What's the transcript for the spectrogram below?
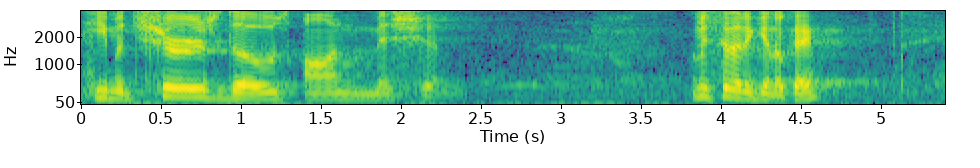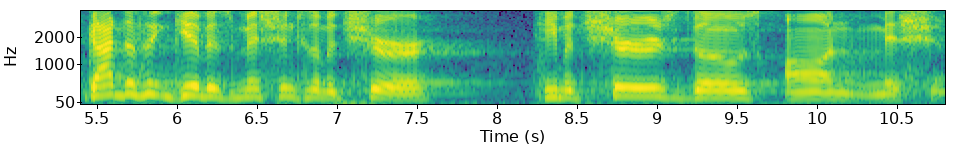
he matures those on mission. Let me say that again, okay? God doesn't give his mission to the mature, he matures those on mission.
